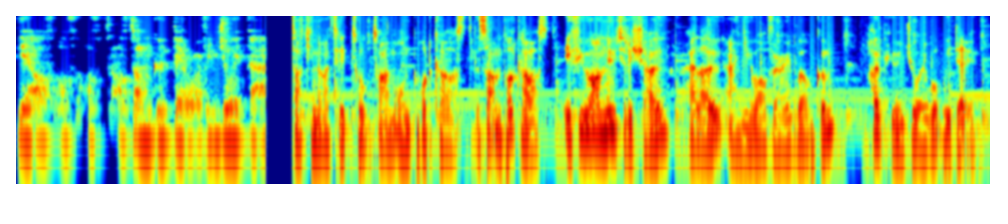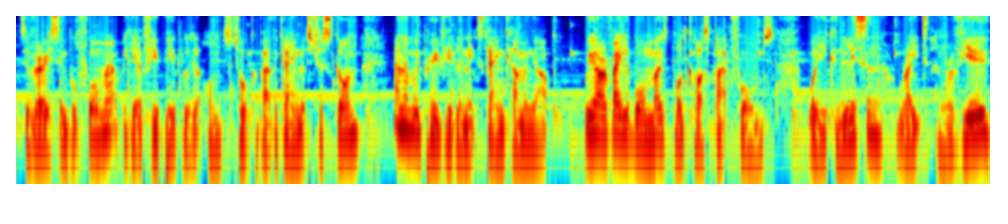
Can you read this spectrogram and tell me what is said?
yeah, I've, I've, I've, I've done good there I've enjoyed that? Sutton United Talk Time on podcast, the Sutton Podcast. If you are new to the show, hello, and you are very welcome. Hope you enjoy what we do. It's a very simple format. We get a few people on to talk about the game that's just gone, and then we preview the next game coming up. We are available on most podcast platforms where you can listen, rate, and review.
